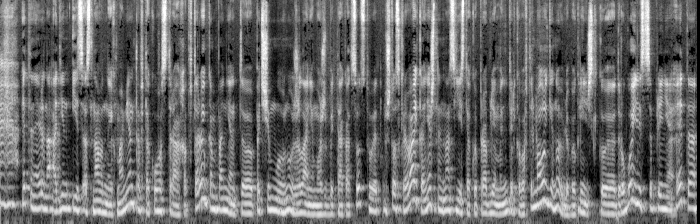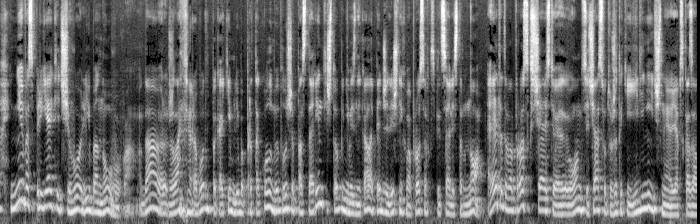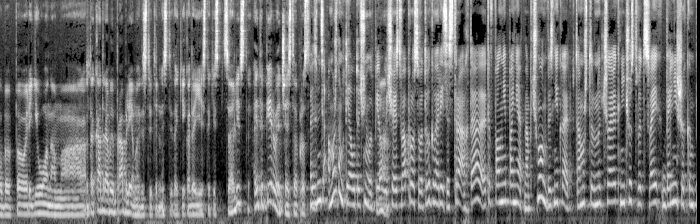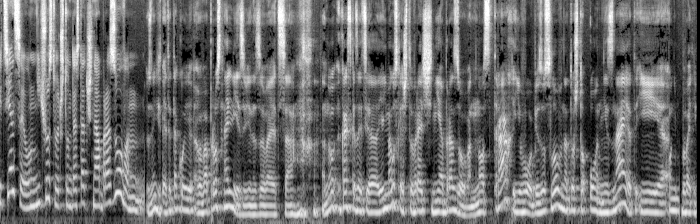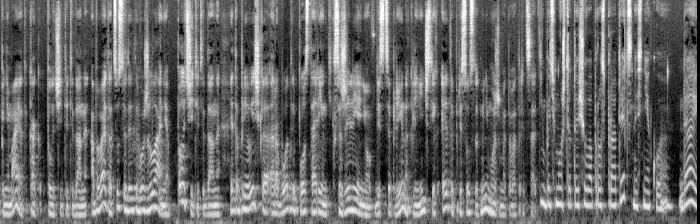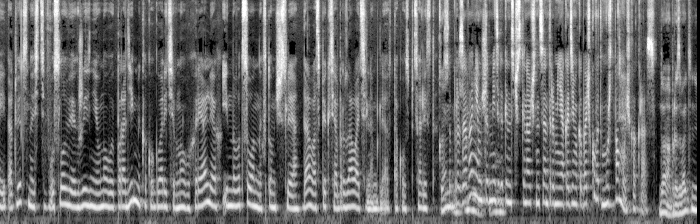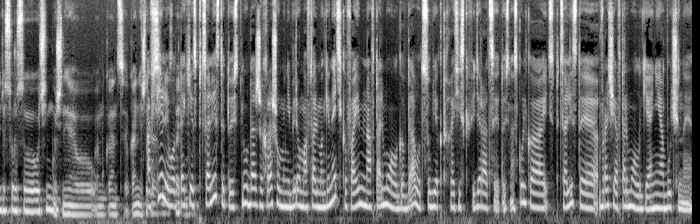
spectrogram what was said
Это, наверное, один из основных моментов такого страха. Второй компонент, э, почему ну, желание может быть так отсутствует, существует. Что скрывать, конечно, у нас есть такая проблема не только в офтальмологии, но и в любой клинической другой дисциплине. Это не восприятие чего-либо нового, да, желание работать по каким-либо протоколам и лучше по старинке, чтобы не возникало, опять же, лишних вопросов к специалистам. Но этот вопрос, к счастью, он сейчас вот уже такие единичные, я бы сказал бы, по регионам. А, это кадровые проблемы в действительности, такие, когда есть такие специалисты. Это первая часть вопроса. Извините, а можно вот я уточню вот первую да. часть вопроса? Вот вы говорите страх, да, это вполне понятно. А почему он возникает? Потому что ну, человек не чувствует своих дальнейших компетенций, он не чувствует, что он достаточно образован. Знаете, это такой вопрос на лезвие называется. Ну, как сказать, э, я не могу сказать, что врач не образован, но страх его, безусловно, то, что он не знает, и он, бывает, не понимает, как получить эти данные, а бывает отсутствует его желание получить эти данные. Это привычка работы по старинке. К сожалению, в дисциплинах клинических это присутствует. Мы не можем этого отрицать. Быть может, это еще вопрос про ответственность некую, да, и ответственность в условиях жизни в новой парадигме, как вы говорите, в новых реалиях, инновационных в том числе, да, в аспекте образовательном для такого специалиста. Конечно, С образованием конечно. медико-генетический научный центр имени академика Бачков это может помочь как раз. Да, образовательные ресурсы очень мощные у МКНЦ, конечно. А все ли вот такие специалисты, то есть, ну, даже хорошо мы не берем офтальмогенетиков, а именно офтальмологов, да, вот субъектов Российской Федерации, то есть, насколько эти специалисты, врачи-офтальмологи, они обучены,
